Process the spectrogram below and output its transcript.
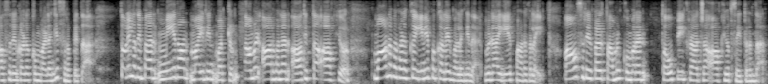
ஆசிரியர்களுக்கும் வழங்கி சிறப்பித்தார். தொழிலதிபர் மீரான் மைதீன் மற்றும் தமிழ் ஆர்வலர் ஆதித்தா ஆகியோர் மாணவர்களுக்கு இனிப்புகளை வழங்கினர் விழா ஏற்பாடுகளை ஆசிரியர்கள் தமிழ் குமரன் தௌபீக் ராஜா ஆகியோர் செய்திருந்தார்.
